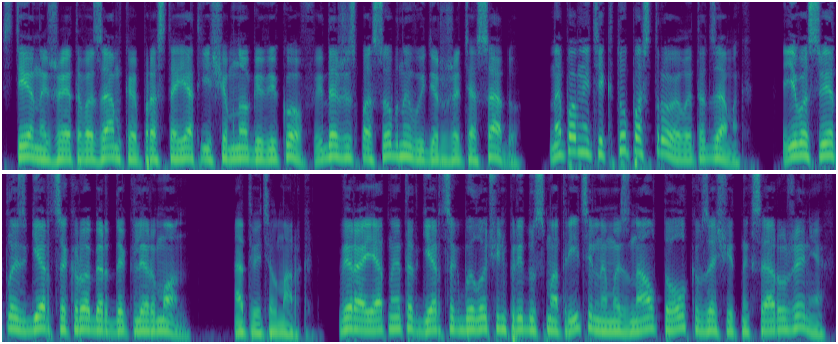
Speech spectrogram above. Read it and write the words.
Стены же этого замка простоят еще много веков и даже способны выдержать осаду. Напомните, кто построил этот замок?» «Его светлость герцог Роберт де Клермон», — ответил Марк. Вероятно, этот герцог был очень предусмотрительным и знал толк в защитных сооружениях.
